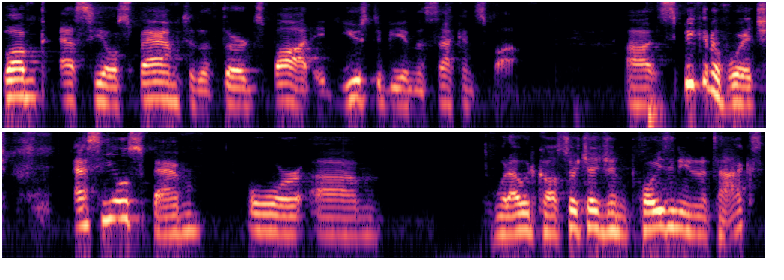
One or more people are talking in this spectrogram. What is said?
bumped SEO spam to the third spot. It used to be in the second spot. Uh, speaking of which, SEO spam or um, what I would call search engine poisoning attacks,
